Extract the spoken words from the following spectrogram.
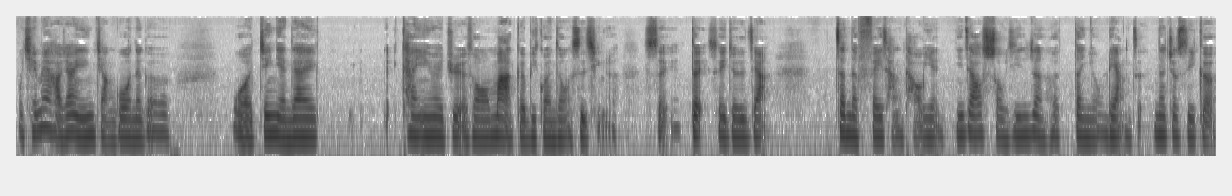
我前面好像已经讲过那个，我今年在看音乐剧的时候骂隔壁观众的事情了。所以，对，所以就是这样，真的非常讨厌。你只要手机任何灯有亮着，那就是一个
